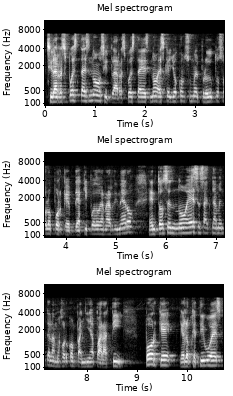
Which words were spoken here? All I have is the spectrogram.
Si la respuesta es no, si la respuesta es no, es que yo consumo el producto solo porque de aquí puedo ganar dinero, entonces no es exactamente la mejor compañía para ti, porque el objetivo es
